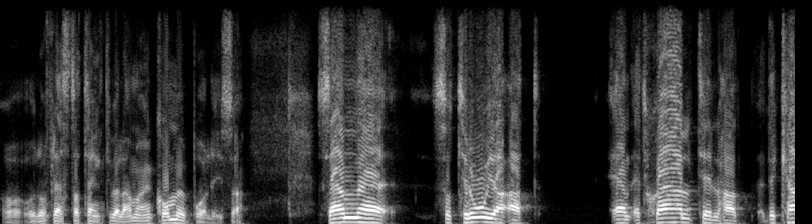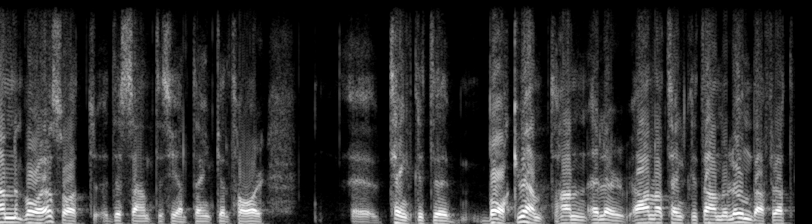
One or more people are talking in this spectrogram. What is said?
och, och de flesta tänkte väl att han kommer pålysa. Sen eh, så tror jag att en, ett skäl till att det kan vara så att DeSantis helt enkelt har eh, tänkt lite bakvänt. Han, eller, han har tänkt lite annorlunda för att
